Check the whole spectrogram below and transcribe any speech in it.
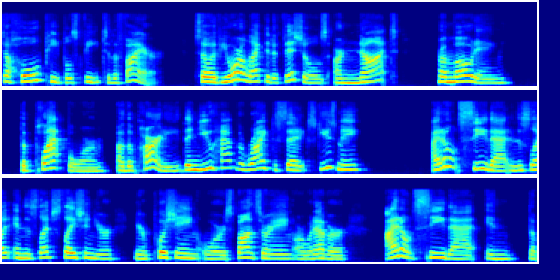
to hold people's feet to the fire. So if your elected officials are not promoting the platform of the party then you have the right to say excuse me I don't see that in this le- in this legislation you're you're pushing or sponsoring or whatever. I don't see that in the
